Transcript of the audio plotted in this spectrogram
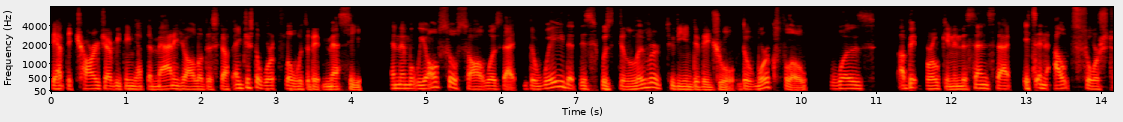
they have to charge everything. They have to manage all of this stuff. And just the workflow was a bit messy. And then what we also saw was that the way that this was delivered to the individual, the workflow was a bit broken in the sense that it's an outsourced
